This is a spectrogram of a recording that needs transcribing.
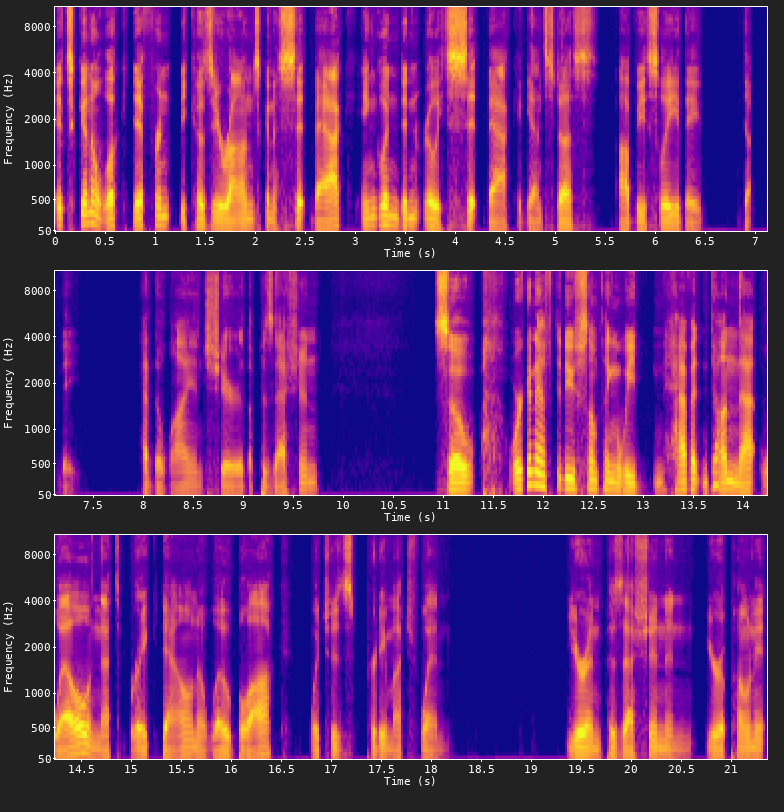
It's going to look different because Iran's going to sit back. England didn't really sit back against us. Obviously, they they had the lion's share of the possession. So, we're going to have to do something we haven't done that well and that's break down a low block, which is pretty much when you're in possession and your opponent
